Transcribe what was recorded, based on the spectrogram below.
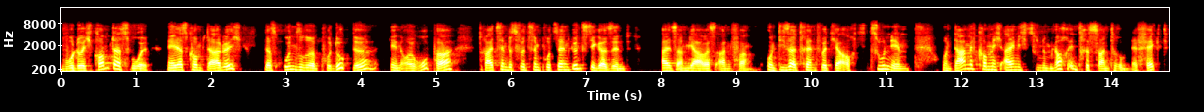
Wodurch kommt das wohl? Nee, das kommt dadurch, dass unsere Produkte in Europa 13 bis 14 Prozent günstiger sind als am Jahresanfang. Und dieser Trend wird ja auch zunehmen. Und damit komme ich eigentlich zu einem noch interessanteren Effekt.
